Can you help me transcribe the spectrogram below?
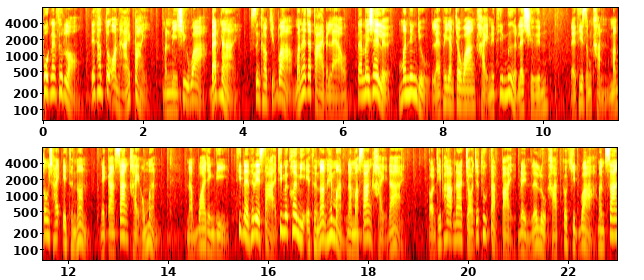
พวกนักทดลองได้ทำตัวอ่อนหายไป มันมีชื่อว่าแบทไนซึ่งเขาคิดว่ามันน่าจะตายไปแล้ว แต่ไม่ใช่เลย มันยังอยู่และพยายามจะวางไข่ในที่มืดและชื้น และที่สำคัญมันต้องใช้เอทานอลในการสร้างไข่ของมัน นับว่ายังดีที่ในทะเลทรายที่ไม่ค่อยมีเอทานอลให้มันนำมาสร้างไข่ได้ ก่อนที่ภาพหน้าจอจะถูกตัดไป เบรนและลูคัสก็คิดว่ามันสร้าง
